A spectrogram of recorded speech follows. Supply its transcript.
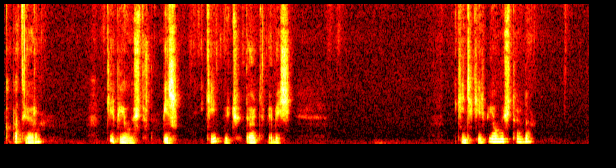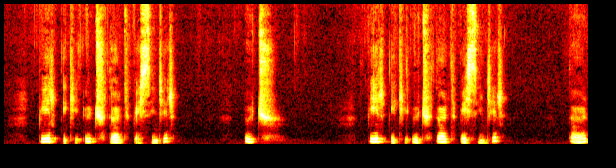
Kapatıyorum. Kirpiği oluşturdum. 1, 2, 3, 4 ve 5. İkinci kirpiği oluşturdum. 1, 2, 3, 4, 5 zincir. 3, 1, 2, 3, 4, 5 zincir. 4,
